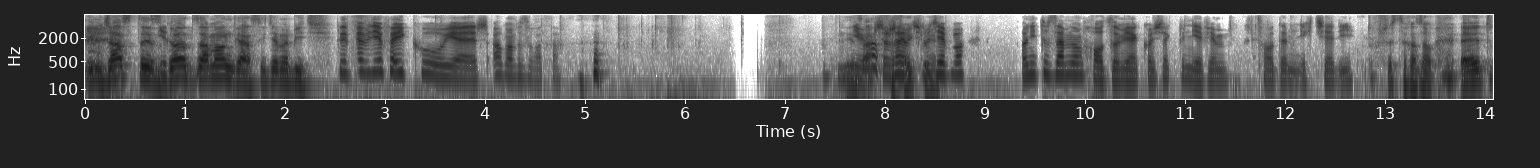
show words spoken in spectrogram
Injustice, Nie- Gods Among Us, idziemy bić. Ty pewnie fejkujesz. O, mam złota. Nie wiem, zawsze przerażają ci fejkuję. ludzie, bo oni tu za mną chodzą jakoś, jakby nie wiem, co ode mnie chcieli. Tu wszyscy chodzą. E, tu,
